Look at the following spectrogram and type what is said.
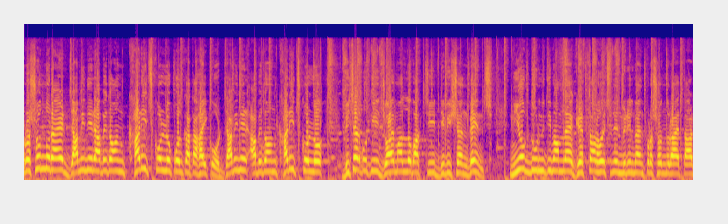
প্রসন্ন রায়ের জামিনের আবেদন খারিজ করল কলকাতা হাইকোর্ট। জামিনের আবেদন খারিজ করল বিচারপতি জয়মাল্য বাগচির ডিভিশন বেঞ্চ। নিয়োগ দুর্নীতি মামলায় গ্রেফতার হয়েছিলেন মিডিলম্যান প্রসন্ন রায়। তার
